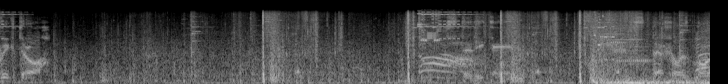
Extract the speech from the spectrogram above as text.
Quick draw. Ah! Steady aim. Specialist bonus.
